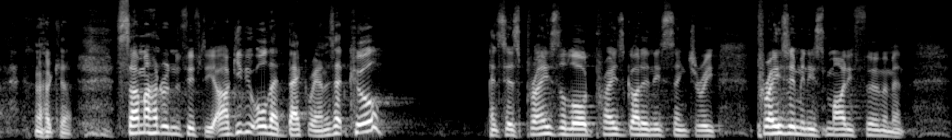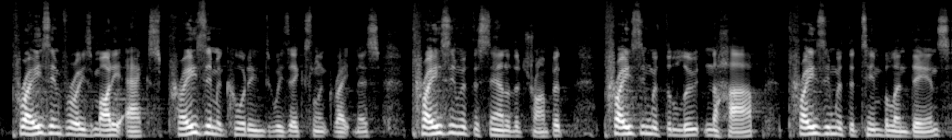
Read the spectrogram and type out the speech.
okay. Psalm 150. I'll give you all that background. Is that cool? It says, Praise the Lord, praise God in his sanctuary, praise him in his mighty firmament. Praise him for his mighty acts. Praise him according to his excellent greatness. Praise him with the sound of the trumpet. Praise him with the lute and the harp. Praise him with the timbrel and dance.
